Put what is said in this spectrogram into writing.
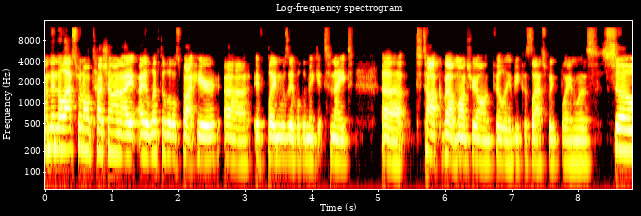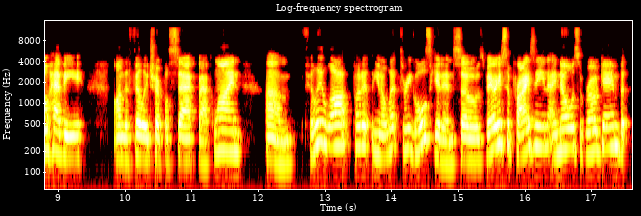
and then the last one I'll touch on, I, I left a little spot here uh, if Blaine was able to make it tonight uh, to talk about Montreal and Philly because last week Blaine was so heavy on the Philly triple stack back line. Um, Philly lot put it, you know, let three goals get in. So it was very surprising. I know it was a road game, but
